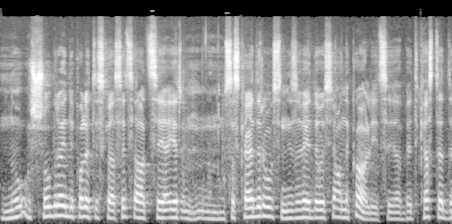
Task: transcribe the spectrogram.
Nu, uz šo brīdi politiskā situācija ir nu, saskaidrojusi un izveidojusi jauna koalīcija. Kas tad,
